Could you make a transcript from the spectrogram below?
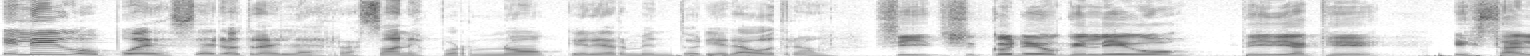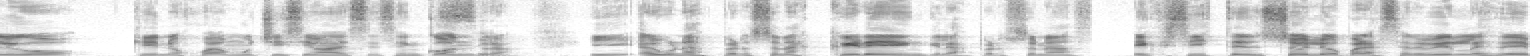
¿El ego puede ser otra de las razones por no querer mentorear a otro? Sí, yo creo que el ego te diría que es algo que nos juega muchísimas veces en contra. Y algunas personas creen que las personas existen solo para servirles de,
